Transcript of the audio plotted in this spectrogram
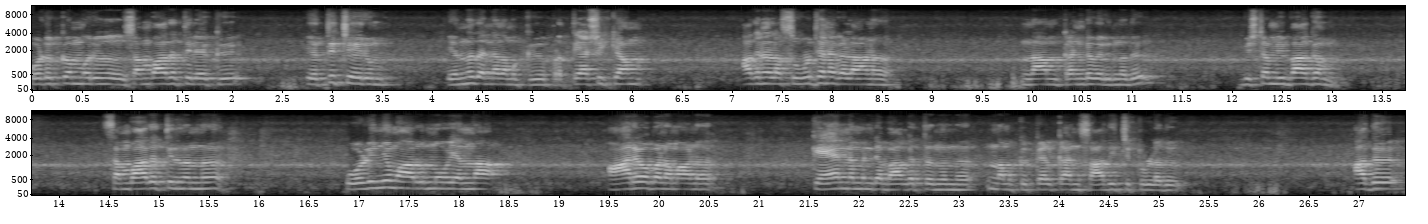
ഒടുക്കം ഒരു സംവാദത്തിലേക്ക് എത്തിച്ചേരും എന്ന് തന്നെ നമുക്ക് പ്രത്യാശിക്കാം. അതിനുള്ള സൂചനകളാണ് നാം കണ്ടുവരുന്നത്. വിഷ്ടം വിഭാഗം സംവാദത്തിൽ നിന്ന് ഒഴിഞ്ഞു മാറുന്നു എന്ന ആരോപണമാണ് കെ എൻ എമ്മിന്റെ ഭാഗത്ത് നിന്ന് നമുക്ക് കേൾക്കാൻ സാധിച്ചിട്ടുള്ളത്. അത്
